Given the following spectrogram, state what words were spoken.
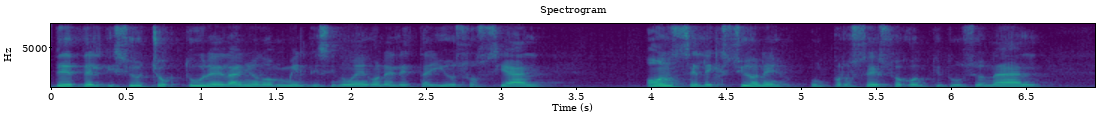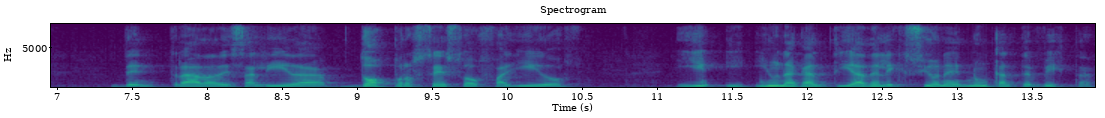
desde el 18 de octubre del año 2019 con el estallido social, 11 elecciones, un proceso constitucional de entrada, de salida, dos procesos fallidos y una cantidad de elecciones nunca antes vistas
